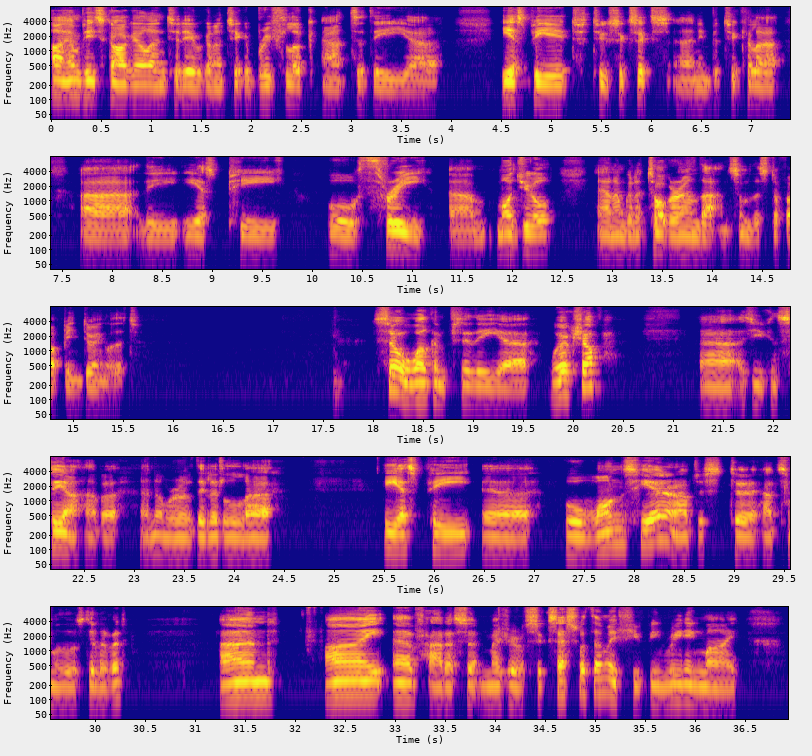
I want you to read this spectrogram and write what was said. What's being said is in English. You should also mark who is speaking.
Speaker 1: Hi, I'm Pete Scargill and today we're going to take a brief look at the uh, ESP8266 and in particular uh, the ESP03 um, module and I'm going to talk around that and some of the stuff I've been doing with it. So welcome to the uh, workshop. Uh, as you can see I have a, a number of the little uh, ESP uh, ones here. I've just uh, had some of those delivered and I have had a certain measure of success with them. If you've been reading my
